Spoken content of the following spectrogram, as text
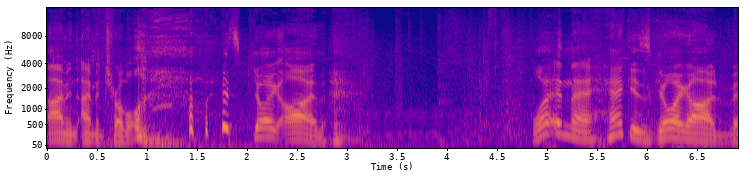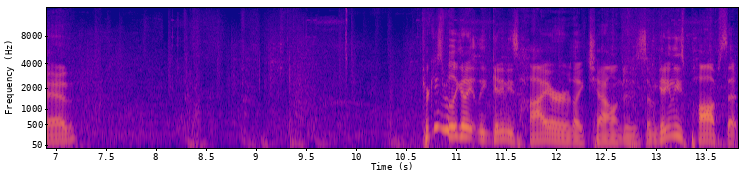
I'm in, I'm in trouble. What's going on? What in the heck is going on, man? Turkey's really good at getting these higher like challenges. I'm getting these pops that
